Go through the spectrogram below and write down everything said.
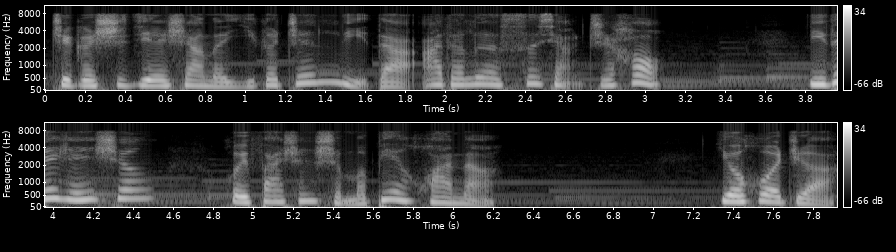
这个世界上的一个真理的阿德勒思想之后，你的人生会发生什么变化呢？又或者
